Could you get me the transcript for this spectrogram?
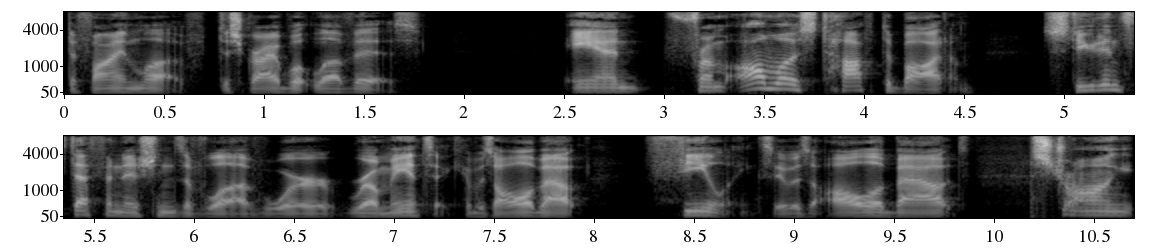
Define love, describe what love is. And from almost top to bottom, students' definitions of love were romantic. It was all about feelings, it was all about strong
